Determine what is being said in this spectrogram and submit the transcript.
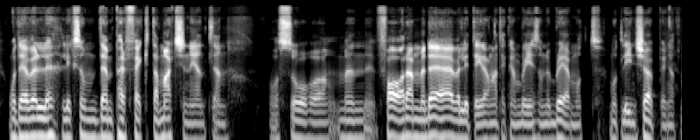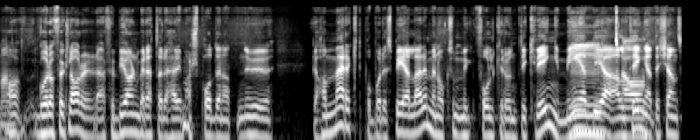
Och det är väl liksom den perfekta matchen egentligen. Och så, men faran med det är väl lite grann att det kan bli som det blev mot, mot Linköping. Att man... Ja, går det att förklara det där? För Björn berättade här i Matchpodden att nu jag har märkt på både spelare men också folk runt omkring, media, mm, allting. Ja. Att det känns,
